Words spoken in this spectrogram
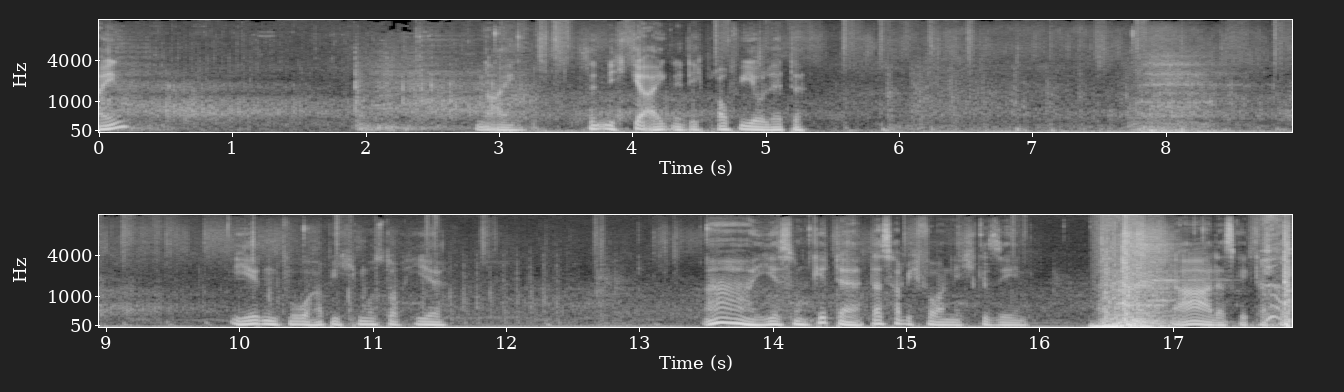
Nein. Nein. Sind nicht geeignet. Ich brauche Violette. Irgendwo habe ich, muss doch hier... Ah, hier ist so ein Gitter. Das habe ich vorhin nicht gesehen. Ah, das geht kaputt.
